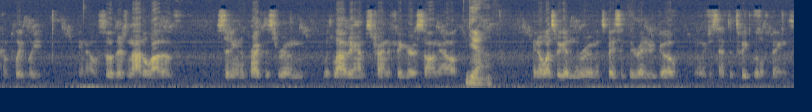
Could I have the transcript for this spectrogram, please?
completely you know so there's not a lot of sitting in a practice room with loud amps trying to figure a song out Yeah. you know once we get in the room it's basically ready to go and we just have to tweak little things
